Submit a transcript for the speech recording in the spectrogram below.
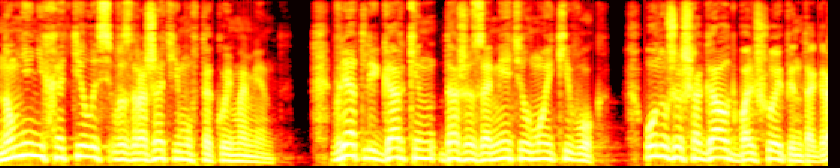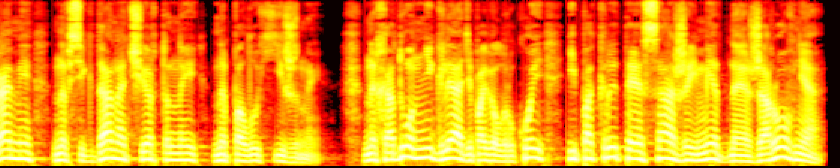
но мне не хотелось возражать ему в такой момент. Вряд ли Гаркин даже заметил мой кивок. Он уже шагал к большой пентаграмме, навсегда начертанной на полу хижины. На ходу он, не глядя, повел рукой, и покрытая сажей медная жаровня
